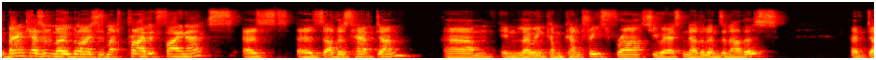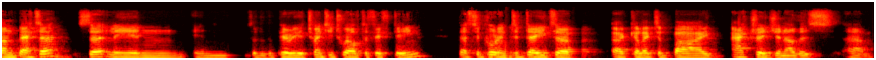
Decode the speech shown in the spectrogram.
The bank hasn't mobilized as much private finance as, as others have done um, in low income countries, France, US, Netherlands, and others have done better, certainly in, in sort of the period 2012 to 15. That's according to data uh, collected by Attridge and others, um,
